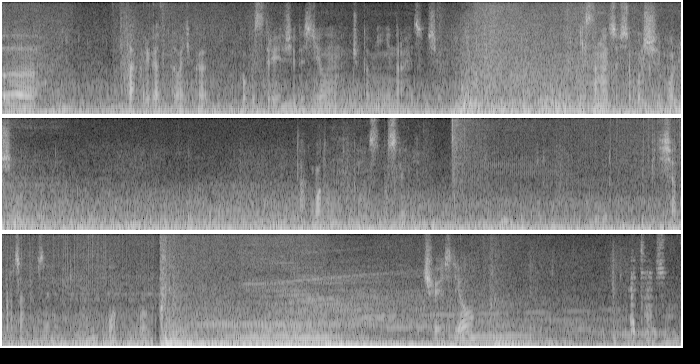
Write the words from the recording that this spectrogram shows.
Э. Так, ребята, давайте-ка побыстрее все это сделаем. Что-то мне не нравится все. Их становится все больше и больше. Так, вот он, наконец-то, последний. 50% зарядки. Ну, неплохо, неплохо. Что я сделал? Attention.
